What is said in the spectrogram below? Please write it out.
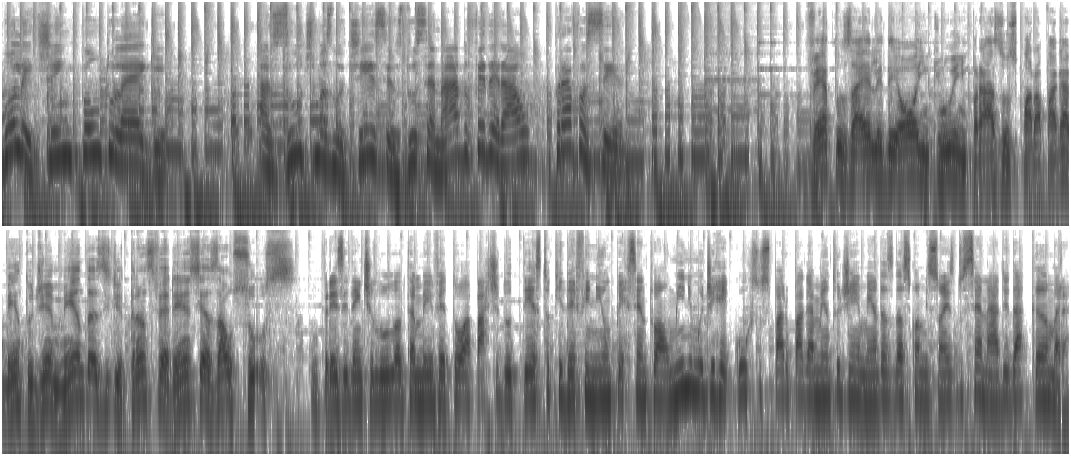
Boletim.leg. As últimas notícias do Senado Federal para você. Vetos à LDO incluem prazos para pagamento de emendas e de transferências ao SUS. O presidente Lula também vetou a parte do texto que definia um percentual mínimo de recursos para o pagamento de emendas das comissões do Senado e da Câmara.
